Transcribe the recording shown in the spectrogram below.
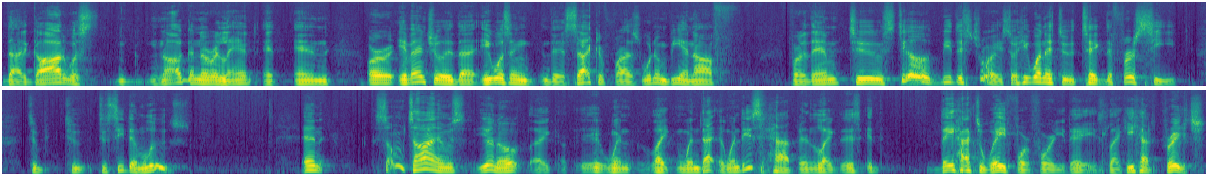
that God was not going to relent and, and or eventually that it wasn't the sacrifice wouldn't be enough for them to still be destroyed. So he wanted to take the first seat to, to, to see them lose. And sometimes, you know, like it, when like when that when this happened like this, it, they had to wait for 40 days. Like he had preached,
